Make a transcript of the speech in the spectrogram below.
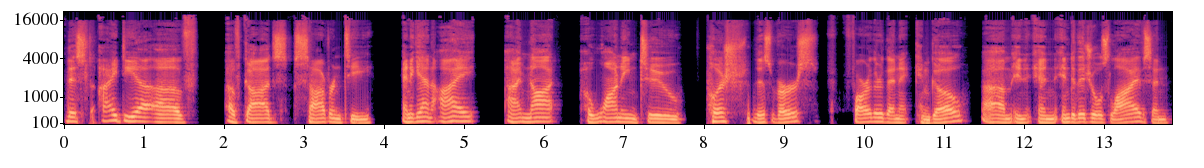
this idea of of God's sovereignty, and again, I I'm not wanting to push this verse farther than it can go um, in in individuals' lives, and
